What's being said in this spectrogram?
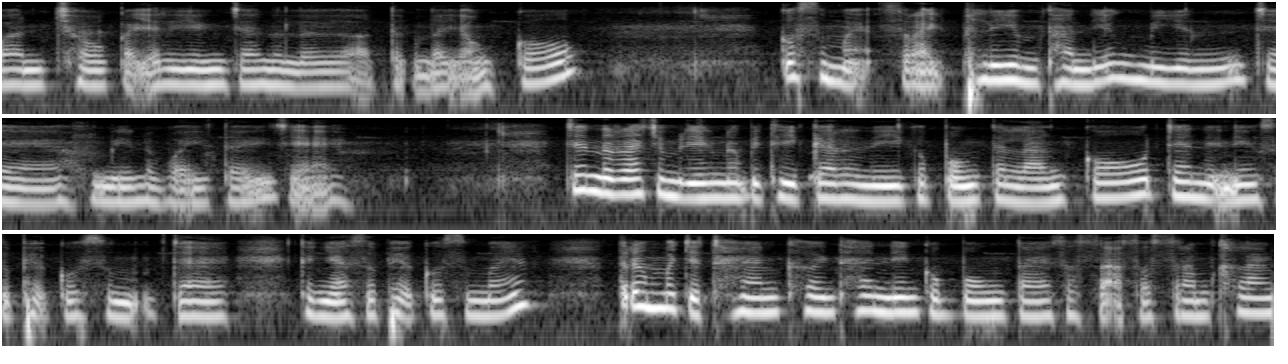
បានឈោកាច់រៀងចានៅលើទឹកដីអង្គរក៏សមៈស្រែកភ្លាមថានាងមានចាមានអ្វីទៅចា ចិនរាចម្រៀងនៅពិធីការនីកំពុងតឡើងកោតចាអ្នកនាងសុភកុសមចាកញ្ញាសុភកុសមាត្រូវមជ្ឈដ្ឋានឃើញថានាងកំពុងតែសស័កសស្រាំខ្លាំង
